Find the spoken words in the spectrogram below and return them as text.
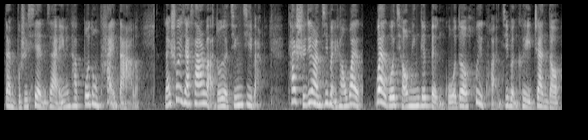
但不是现在，因为它波动太大了。来说一下萨尔瓦多的经济吧，它实际上基本上外外国侨民给本国的汇款，基本可以占到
